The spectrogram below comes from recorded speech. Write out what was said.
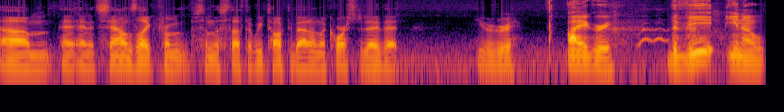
Um, and, and it sounds like from some of the stuff that we talked about on the course today that you agree. I agree. The V, you know,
